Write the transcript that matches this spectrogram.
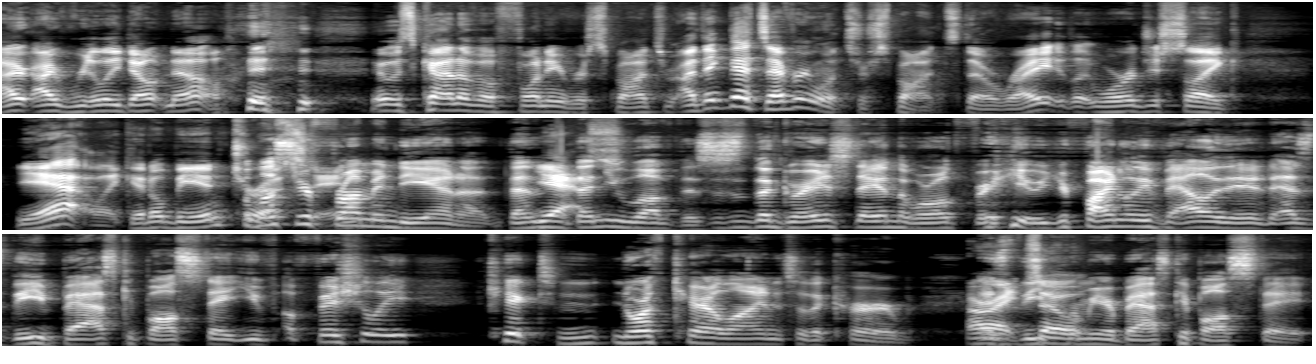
I, I really don't know. it was kind of a funny response. I think that's everyone's response, though, right? Like, we're just like, yeah, like it'll be interesting. Unless you're from Indiana, then Yes. then you love this. This is the greatest day in the world for you. You're finally validated as the basketball state. You've officially kicked North Carolina to the curb All as the so- premier basketball state.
